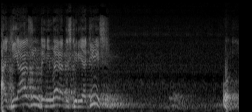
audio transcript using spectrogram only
Αγιάζουν την ημέρα της Κυριακής; Όχι.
